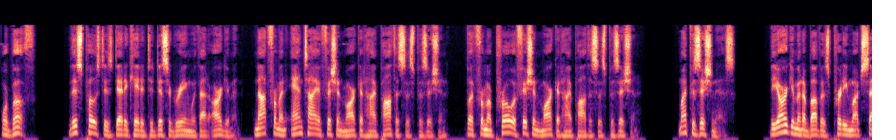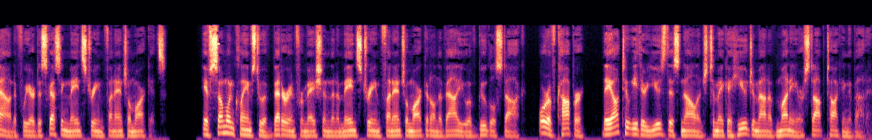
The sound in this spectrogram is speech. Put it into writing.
Or both. This post is dedicated to disagreeing with that argument, not from an anti efficient market hypothesis position, but from a pro efficient market hypothesis position. My position is the argument above is pretty much sound if we are discussing mainstream financial markets. If someone claims to have better information than a mainstream financial market on the value of Google stock, or of copper, they ought to either use this knowledge to make a huge amount of money or stop talking about it.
